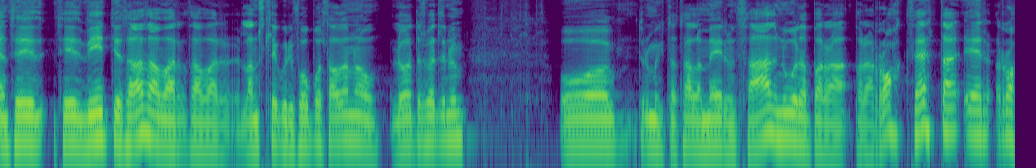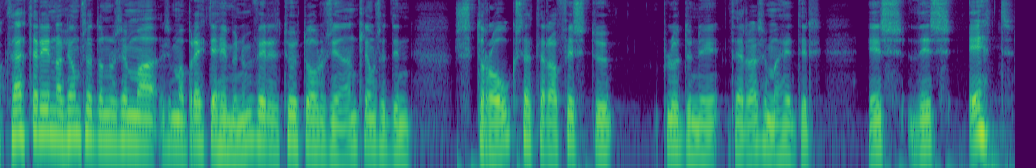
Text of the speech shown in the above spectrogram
En þið, þið vitið það, það var, það var landsleikur í fótbolt áðan á lögatarsvellinum og þurfum ekki að tala meir um það. Nú er það bara, bara rock. Þetta er rock, þetta er eina hljómsveitunum sem, að- sem að breyti heiminum fyrir 20 áru síðan. Hljómsveitin Strokes, þetta er á fyrstu plötunni þeirra sem að heitir Is This It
